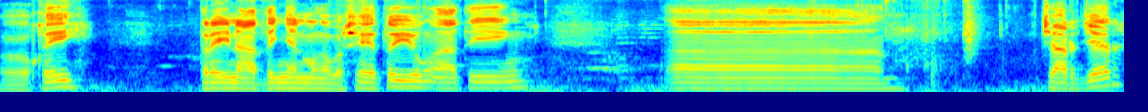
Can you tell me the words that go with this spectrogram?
Okay? Try natin yan mga boss. Ito yung ating ah, charger.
